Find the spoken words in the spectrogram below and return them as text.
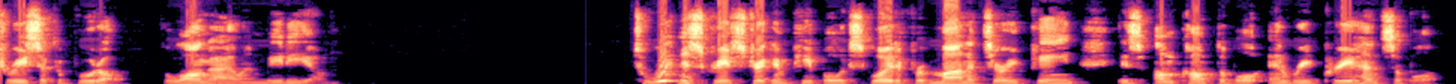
Theresa Caputo, the Long Island medium. To witness grief-stricken people exploited for monetary gain is uncomfortable and reprehensible.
